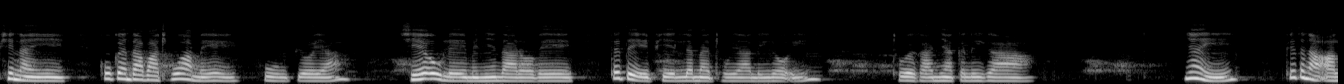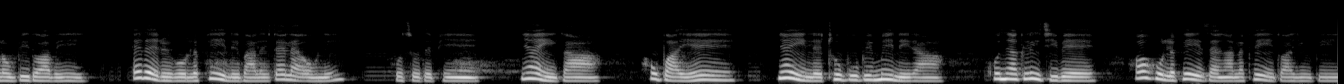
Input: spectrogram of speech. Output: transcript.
ဖြစ်နိုင်ရင် ကိုကန်တာပါထိုးရမယ်ဟုပြောရာရဲအုပ်လည်းမငင်းသာတော့ပဲတက်တဲ့အဖြစ်လက်မှတ်ထိုးရလေတော့၏ထိုအခါညကလေးကညရင်ပြဿနာအလုံးပြီးသွားပြီဧည့်သည်တွေကိုလက်ဖေးလေးပါလေးတိုက်လိုက်အောင်လေဟုဆိုသည်ဖြင့်ညရင်ကဟုတ်ပါရဲ့ညရင်လည်းထိုးပူပြီးမိနေတာကိုညာကလေးကြီးပဲဟောဟိုလက်ဖေးဆိုင်ကလက်ဖေးသွားယူပြီး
